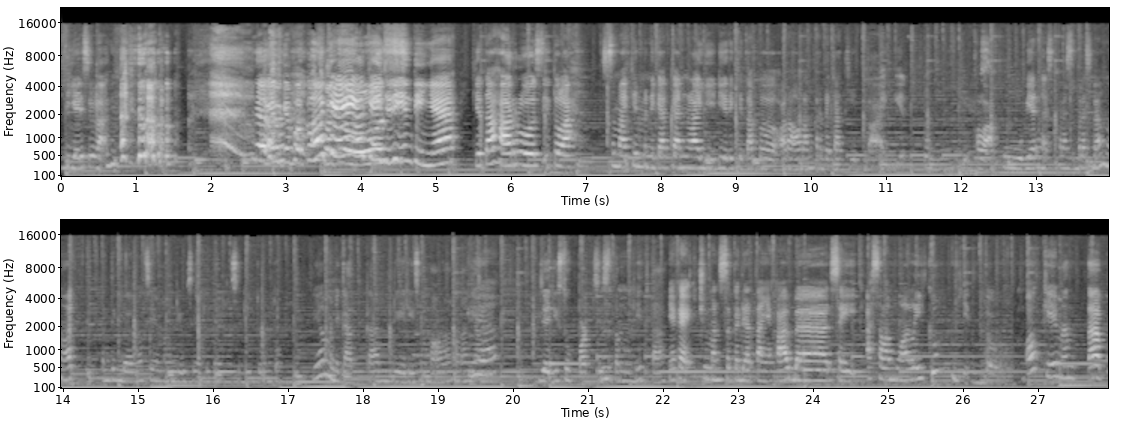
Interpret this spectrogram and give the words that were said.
digaris ulang oke oke Oke fokus. oke jadi intinya kita harus itulah semakin mendekatkan lagi diri kita ke orang-orang terdekat kita gitu. Kalau aku biar nggak stres-stres banget. penting banget sih emang di usia kita yang segitu untuk ya mendekatkan diri sama orang-orang yang Iya. jadi support system Mm-mm. kita Ya kayak cuman sekedar tanya kabar, say assalamualaikum gitu. oke mantap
